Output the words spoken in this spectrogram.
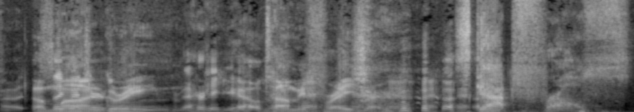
uh, Ahman signatures- Green. There you go. Tommy Frazier, Scott Frost,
